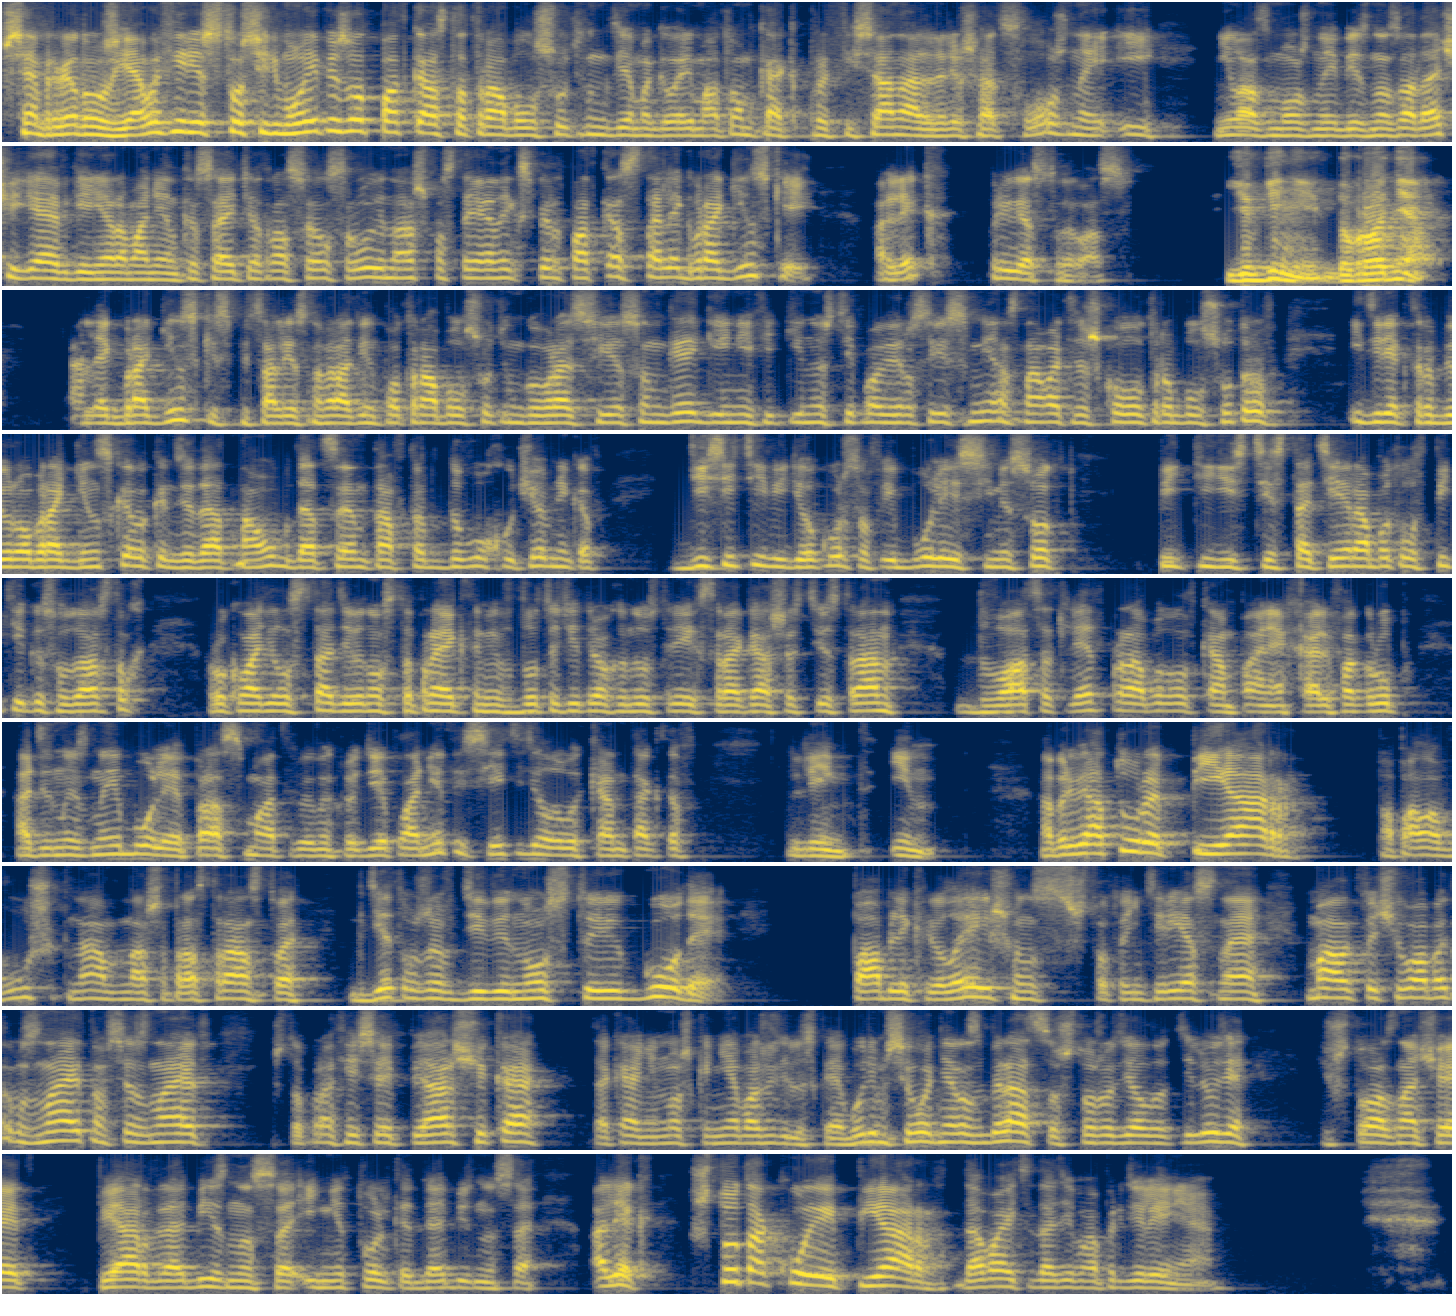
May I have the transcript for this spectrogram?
Всем привет, друзья! В эфире 107 эпизод подкаста «Траблшутинг», где мы говорим о том, как профессионально решать сложные и невозможные бизнес-задачи. Я Евгений Романенко, сайт «Tetrasales.ru» и наш постоянный эксперт подкаста Олег Брагинский. Олег, приветствую вас. Евгений, доброго дня. Олег Брагинский, специалист номер один по траблшутингу в России СНГ, гений эффективности по версии СМИ, основатель школы траблшутеров и директор бюро Брагинского, кандидат наук, доцент, автор двух учебников, 10 видеокурсов и более 700 50 статей, работал в пяти государствах, руководил 190 проектами в 23 индустриях 46 стран, 20 лет проработал в компаниях Альфа-Групп, один из наиболее просматриваемых людей планеты, сети деловых контактов LinkedIn. Аббревиатура PR попала в уши к нам, в наше пространство, где-то уже в 90-е годы. Public Relations, что-то интересное. Мало кто чего об этом знает, но все знают, что профессия пиарщика такая немножко необожительская. Будем сегодня разбираться, что же делают эти люди – и что означает пиар для бизнеса и не только для бизнеса. Олег, что такое пиар? Давайте дадим определение.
